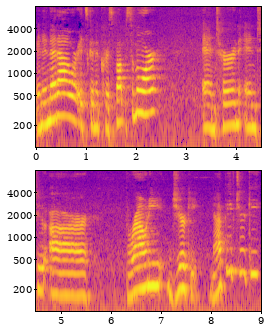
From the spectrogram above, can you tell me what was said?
And in that hour, it's gonna crisp up some more and turn into our brownie jerky. Not beef jerky,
